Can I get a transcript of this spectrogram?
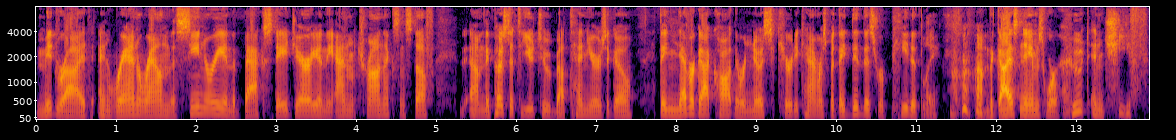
mid-ride and ran around the scenery and the backstage area and the animatronics and stuff. Um, they posted it to youtube about 10 years ago. They never got caught. There were no security cameras but they did this repeatedly. Um, the guys names were hoot and chief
